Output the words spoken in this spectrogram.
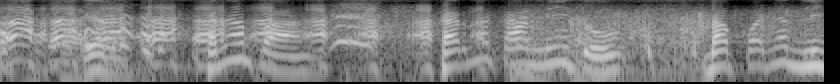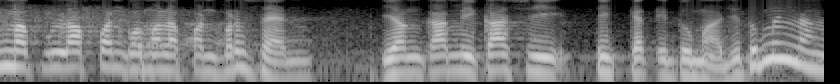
ya, kenapa? Karena kami itu dapatnya 58,8 persen yang kami kasih tiket itu maju itu menang.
